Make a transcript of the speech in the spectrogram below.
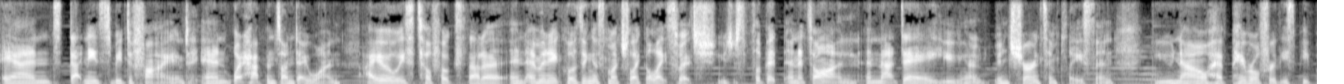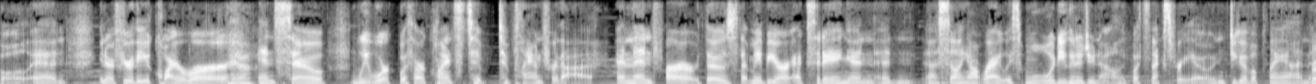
And that needs to be defined. And what happens on day one? I always tell folks that a, an M&A closing is much like a light switch. You just flip it and it's on. And that day, you, you know, insurance in place and you now have payroll for these people. And, you know, if you're the acquirer. Yeah. And so we work with our clients to, to plan for that. And then for those that maybe are exiting and, and uh, selling outright, we say, well, what are you going to do now? Like, what's next for you? And do you have a plan? Right.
